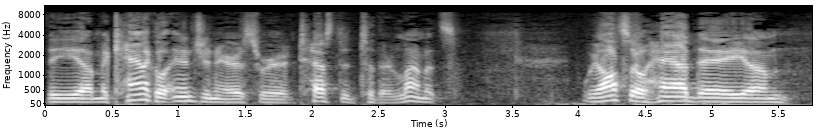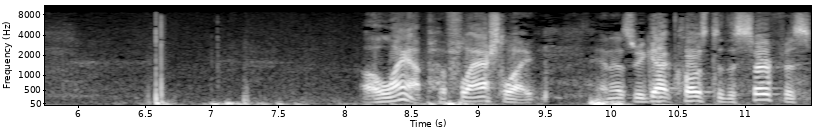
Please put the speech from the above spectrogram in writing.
The uh, mechanical engineers were tested to their limits. We also had a um, a lamp, a flashlight, and as we got close to the surface,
